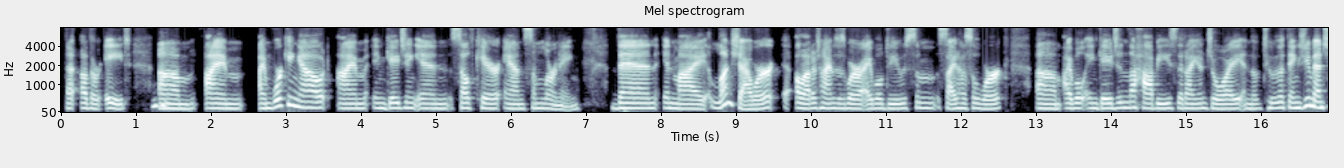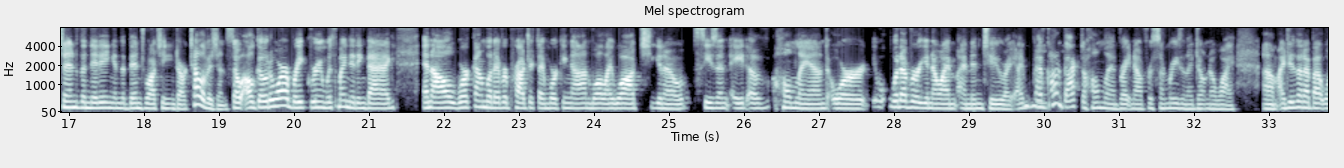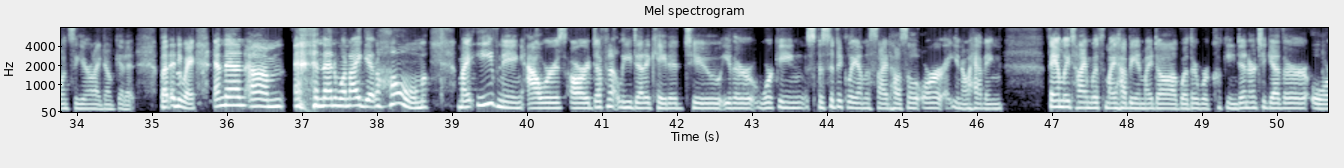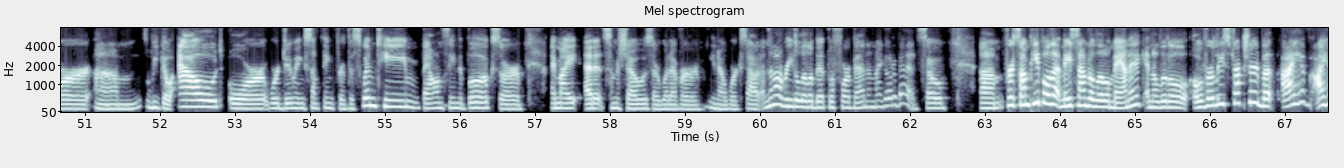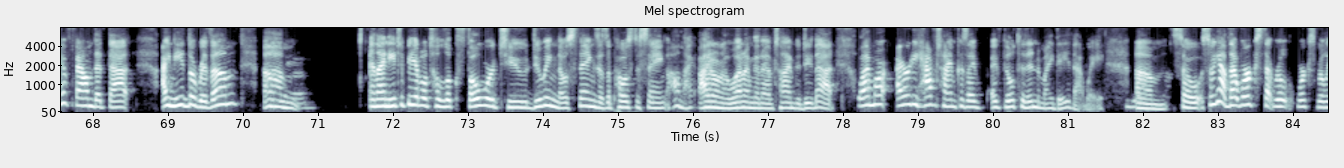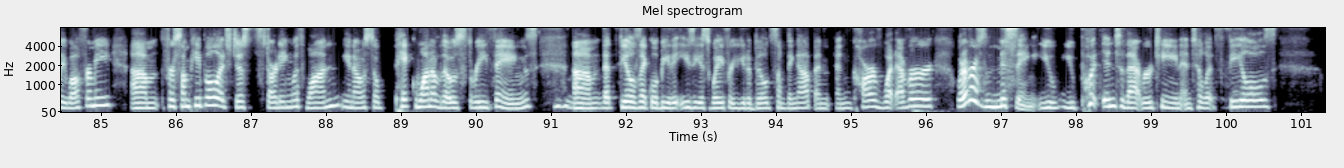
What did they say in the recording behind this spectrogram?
that other 8 mm-hmm. um, I'm I'm working out, I'm engaging in self care and some learning. Then in my lunch hour, a lot of times is where I will do some side hustle work. Um, I will engage in the hobbies that I enjoy. And the two of the things you mentioned, the knitting and the binge watching dark television. So I'll go to our break room with my knitting bag and I'll work on whatever project I'm working on while I watch, you know, season eight of Homeland or whatever, you know, I'm, I'm into. Right. I, have mm-hmm. gone back to Homeland right now for some reason. I don't know why. Um, I do that about once a year and I don't get it. But anyway, and then, um, and then when I get home, my evening hours are definitely dedicated to either working specifically on the side hustle or you know having family time with my hubby and my dog, whether we're cooking dinner together or um, we go out or we're doing something for the swim team, balancing the books, or I might edit some shows or whatever, you know, works out. And then I'll read a little bit before bed and I go to bed. So um, for some people that may sound a little manic and a little overly structured, but I have, I have found that that I need the rhythm. Um, yeah and I need to be able to look forward to doing those things as opposed to saying, "Oh my, I don't know when I'm going to have time to do that." Well, I'm I already have time because I've I've built it into my day that way. Yeah. Um, so so yeah, that works. That real works really well for me. Um, for some people, it's just starting with one. You know, so pick one of those three things mm-hmm. um, that feels like will be the easiest way for you to build something up and and carve whatever whatever is missing. You you put into that routine until it feels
